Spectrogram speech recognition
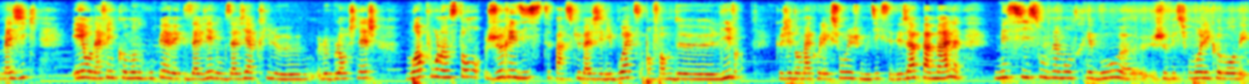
magique. Et on a fait une commande groupée avec Xavier, donc Xavier a pris le, le Blanche-Neige moi pour l'instant je résiste parce que bah, j'ai les boîtes en forme de livres que j'ai dans ma collection et je me dis que c'est déjà pas mal. Mais s'ils sont vraiment très beaux, euh, je vais sûrement les commander.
